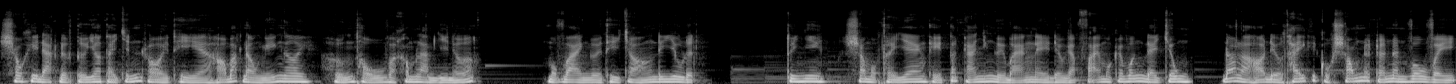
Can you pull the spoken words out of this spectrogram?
sau khi đạt được tự do tài chính rồi thì họ bắt đầu nghỉ ngơi, hưởng thụ và không làm gì nữa. Một vài người thì chọn đi du lịch. Tuy nhiên, sau một thời gian thì tất cả những người bạn này đều gặp phải một cái vấn đề chung, đó là họ đều thấy cái cuộc sống nó trở nên vô vị,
